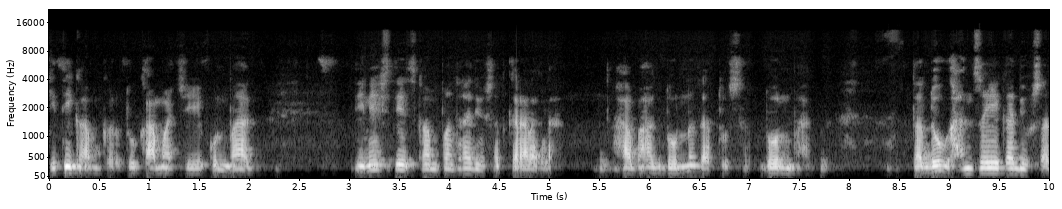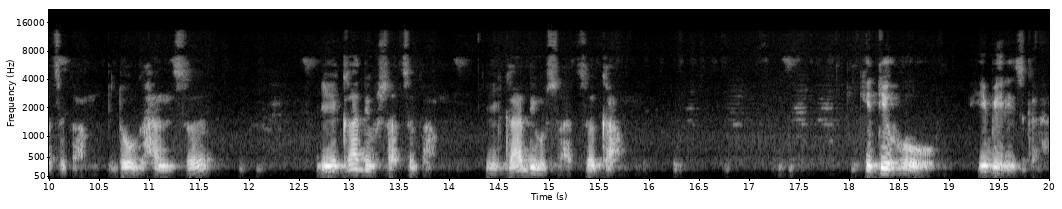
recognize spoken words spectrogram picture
किती काम करतो कामाचे एकूण भाग दिनेश तेच काम पंधरा दिवसात करा लागला. हा भाग दोन न जातो सर दोन भाग. तर दोघांचं एका दिवसाचं काम दोघांचं एका दिवसाचं काम एका दिवसाचं काम. किती हो ही बेरीज करा.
